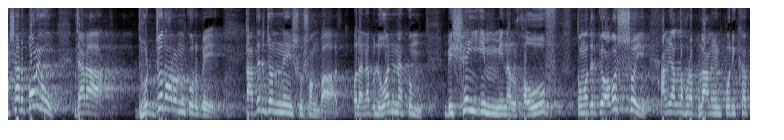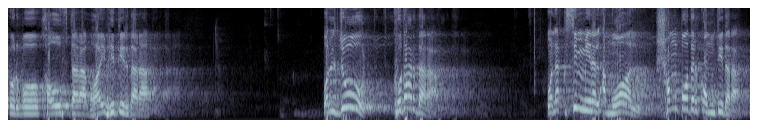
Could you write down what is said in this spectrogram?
আসার পরেও যারা ধৈর্য ধারণ করবে তাদের জন্য সুসংবাদ। ওলানাবুলুয়ান্নাকুম বিশাইইম মিনাল খৌফ। তোমাদেরকে অবশ্যই আমি আল্লাহ রাবুল আলমিন পরীক্ষা করব খৌফ দ্বারা, ভয় ভীতির দ্বারা। ক্ষুধার দ্বারা। ওনাকসিম মিনাল আমওয়াল, সম্পদের কমতি দ্বারা।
